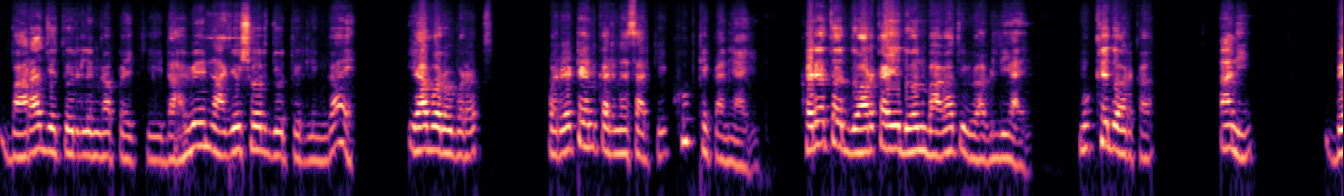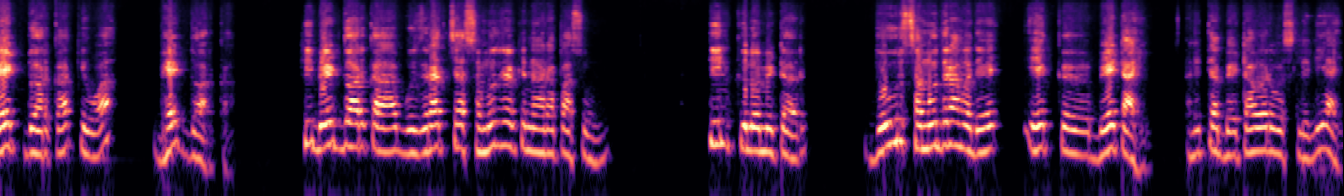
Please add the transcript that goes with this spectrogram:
बारा ज्योतिर्लिंगापैकी दहावे नागेश्वर ज्योतिर्लिंग आहे. याबरोबरच पर्यटन करण्यासारखी खूप ठिकाणे आहेत. खरं तर द्वारका ही दोन भागात विभागली आहे. मुख्य द्वारका आणि बेट द्वारका किंवा भेट द्वारका ही बेट द्वारका गुजरातच्या समुद्र किनाऱ्यापासून तीन किलोमीटर दूर समुद्रामध्ये एक बेट आहे आणि त्या बेटावर वसलेली आहे.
